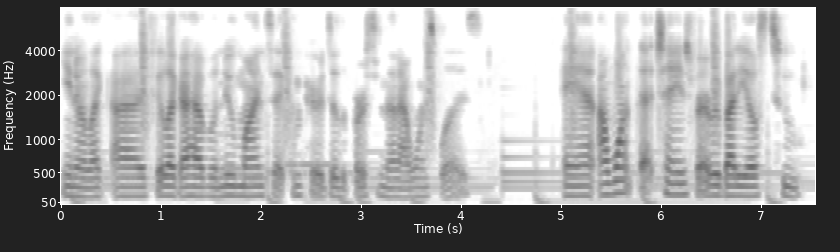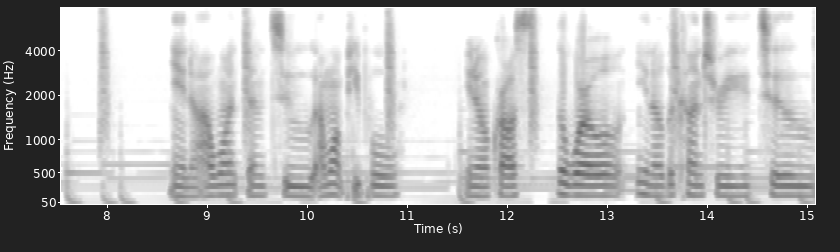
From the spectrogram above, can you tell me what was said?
You know, like I feel like I have a new mindset compared to the person that I once was. And I want that change for everybody else too. You know, I want them to, I want people, you know, across the world, you know, the country to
